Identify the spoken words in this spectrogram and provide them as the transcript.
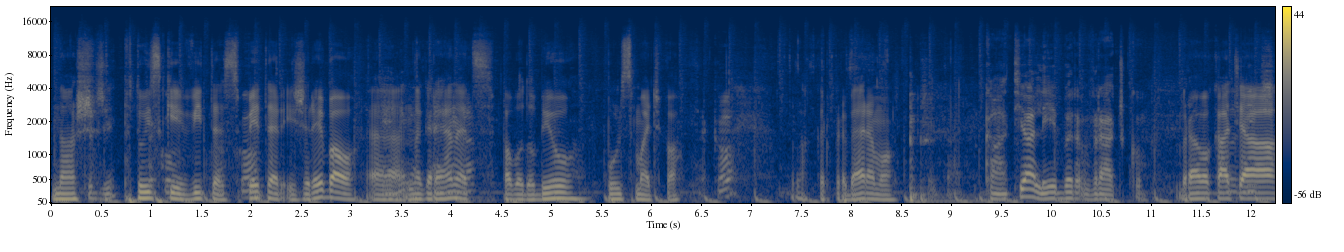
naš Drži. ptujski Tako, vitez tako. Peter izžrebal, eh, nagrajenec pa bo dobil puls majčko. Tako. Lahko preberemo. Katja Leber Vračko. Bravo, Katja.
